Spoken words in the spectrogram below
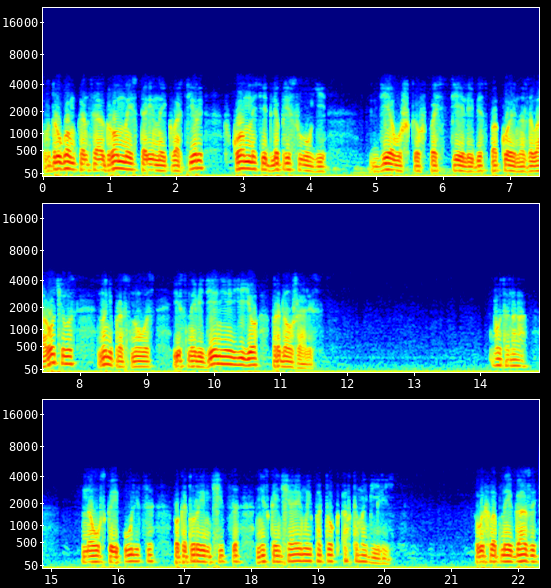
в другом конце огромной старинной квартиры в комнате для прислуги. Девушка в постели беспокойно заворочилась, но не проснулась, и сновидения ее продолжались. Вот она, на узкой улице, по которой мчится нескончаемый поток автомобилей. Выхлопные газы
